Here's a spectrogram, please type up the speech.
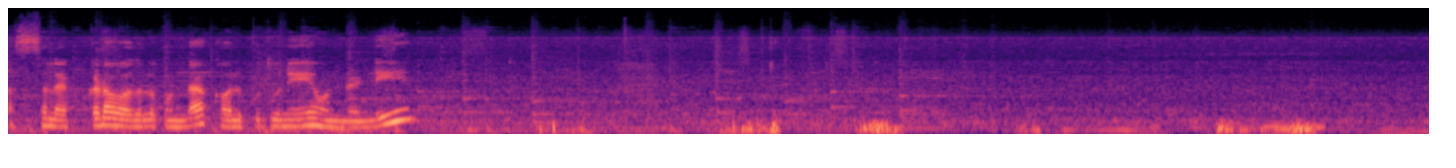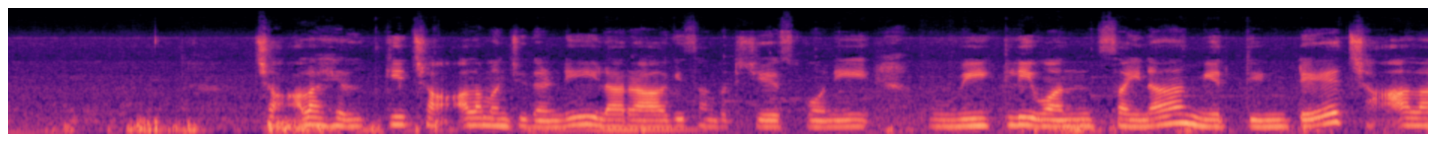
అస్సలు ఎక్కడ వదలకుండా కలుపుతూనే ఉండండి. చాలా హెల్త్కి చాలా మంచిదండి. ఇలా రాగి సంగటి చేసుకొని వీక్లీ వన్స్ అయినా మీరు తింటే చాలా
